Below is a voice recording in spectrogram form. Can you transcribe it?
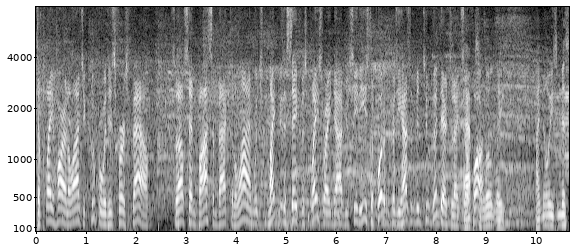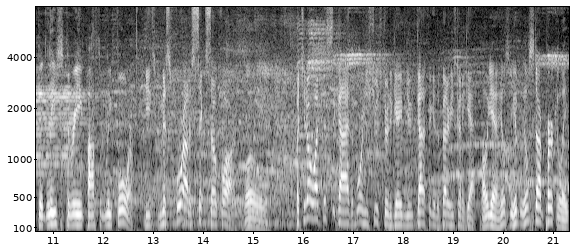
to play hard. Elijah Cooper with his first foul. So that'll send Bassam back to the line, which might be the safest place right now if you're CDs to put him because he hasn't been too good there tonight so Absolutely. far. Absolutely. I know he's missed at least three, possibly four. He's missed four out of six so far. Whoa. But you know what? This is a guy, the more he shoots during the game, you got to figure the better he's going to get. Oh, yeah. He'll, he'll start percolating.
